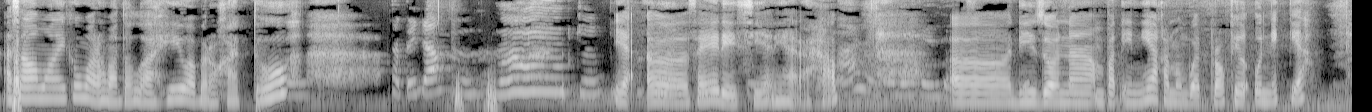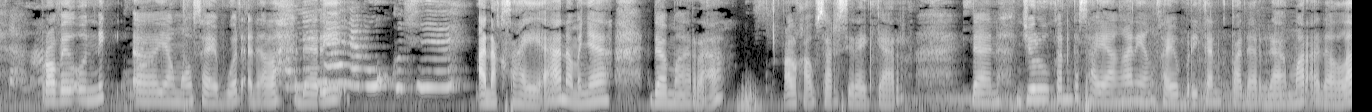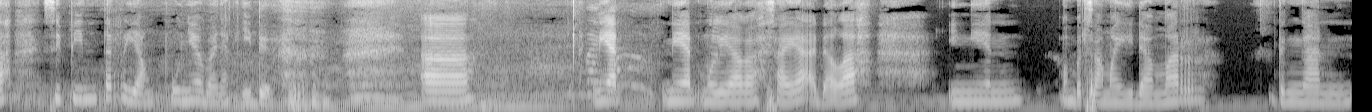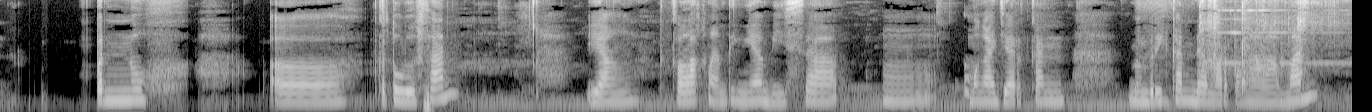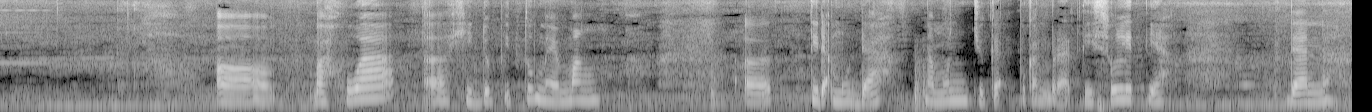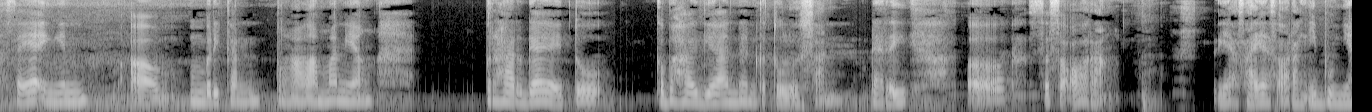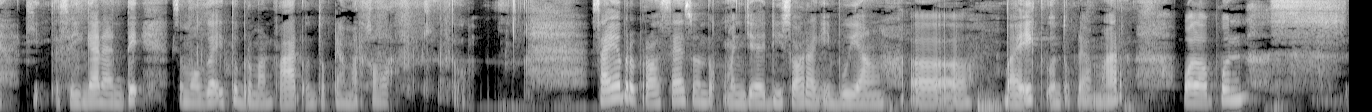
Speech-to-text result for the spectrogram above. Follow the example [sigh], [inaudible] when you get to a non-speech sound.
Assalamualaikum warahmatullahi wabarakatuh. Ya, eh, saya Desi Yani Harahap. Eh, di zona 4 ini akan membuat profil unik ya. Profil unik eh, yang mau saya buat adalah dari. Anak saya namanya Damara Al Kausar Siregar dan julukan kesayangan yang saya berikan kepada Damar adalah si pinter yang punya banyak ide. [laughs] Eh, niat niat mulia saya adalah ingin membersamai Damar dengan penuh eh, ketulusan yang kelak nantinya bisa mm, mengajarkan memberikan damar pengalaman eh, bahwa eh, hidup itu memang eh, tidak mudah namun juga bukan berarti sulit ya. Dan saya ingin eh, memberikan pengalaman yang berharga yaitu kebahagiaan dan ketulusan dari eh, seseorang. Ya saya seorang ibunya gitu. Sehingga nanti semoga itu bermanfaat untuk damar kelak gitu. Saya berproses untuk menjadi seorang ibu yang eh, baik untuk damar. Walaupun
